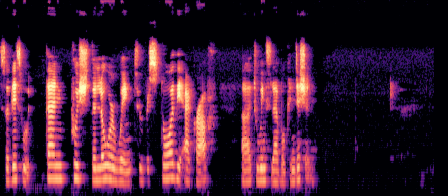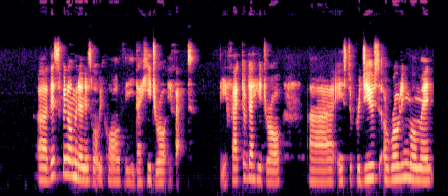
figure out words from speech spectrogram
So this would then push the lower wing to restore the aircraft uh, to wings level condition. Uh, this phenomenon is what we call the dihedral effect. The effect of dihedral uh, is to produce a rolling moment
